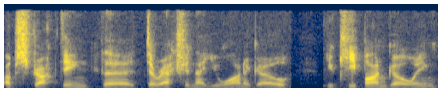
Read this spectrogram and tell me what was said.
obstructing the direction that you want to go, you keep on going.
